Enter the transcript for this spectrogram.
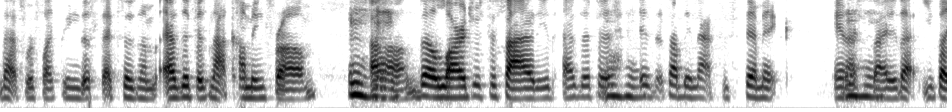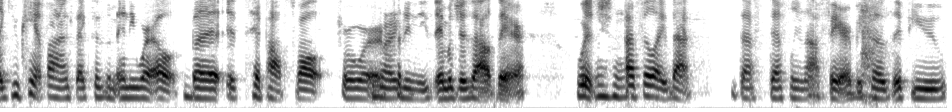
that's reflecting the sexism as if it's not coming from mm-hmm. um, the larger society as if it mm-hmm. not something that's systemic in mm-hmm. our society that you, like you can't find sexism anywhere else but it's hip hop's fault for right. putting these images out there which mm-hmm. i feel like that's that's definitely not fair because if you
